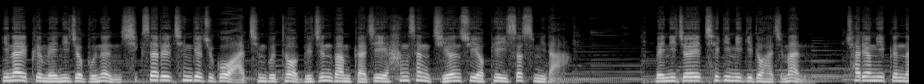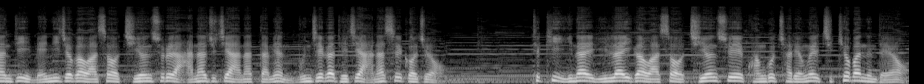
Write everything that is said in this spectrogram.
이날 그 매니저분은 식사를 챙겨주고 아침부터 늦은 밤까지 항상 지연수 옆에 있었습니다. 매니저의 책임이기도 하지만 촬영이 끝난 뒤 매니저가 와서 지연수를 안아주지 않았다면 문제가 되지 않았을 거죠. 특히 이날 일라이가 와서 지연수의 광고 촬영을 지켜봤는데요.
